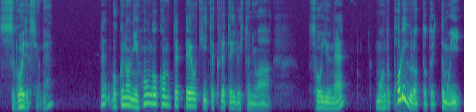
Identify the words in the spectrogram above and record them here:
すごいですよね。ね、僕の日本語コンテッペイを聞いてくれている人にはそういうねもうほんとポリグロットと言ってもいい、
